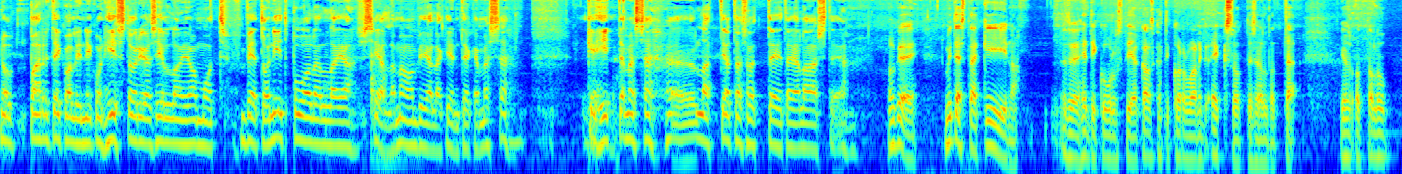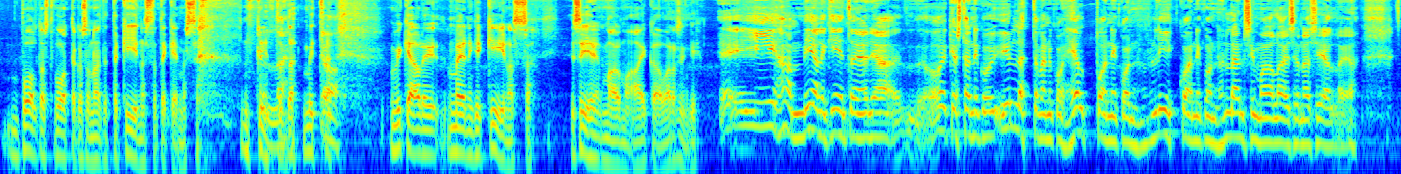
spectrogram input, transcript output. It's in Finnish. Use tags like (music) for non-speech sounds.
No Parteko oli niin historia silloin jo, mutta vetonit puolella ja siellä mä oon vieläkin tekemässä, kehittämässä lattiatasoitteita ja laasteja. Okei. Okay. Mitäs tämä Kiina? Se heti kuulosti ja kalskahti korvaan niin eksoottiselta, että jos olet ollut puolitoista vuotta, kun sanoit, että Kiinassa tekemässä, (laughs) niin Kyllä. niin tuota, mitä, mikä oli meininki Kiinassa siihen maailman aikaa varsinkin? Ei ihan mielenkiintoinen ja oikeastaan niin kuin yllättävän niin kuin helppoa niin kuin liikkua niin kuin länsimaalaisena siellä ja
